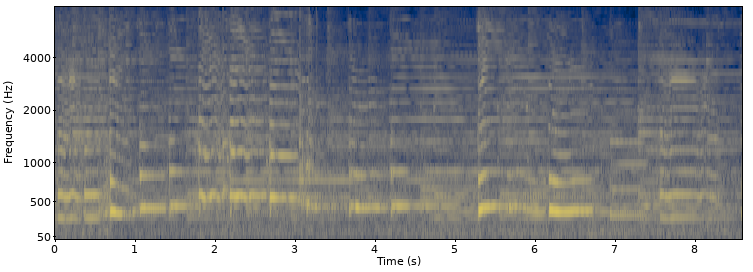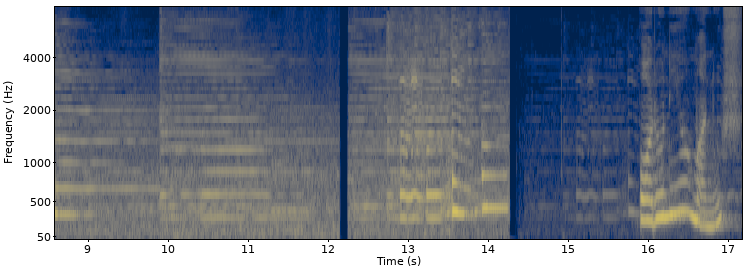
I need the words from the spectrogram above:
পরণীয় মানুষ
